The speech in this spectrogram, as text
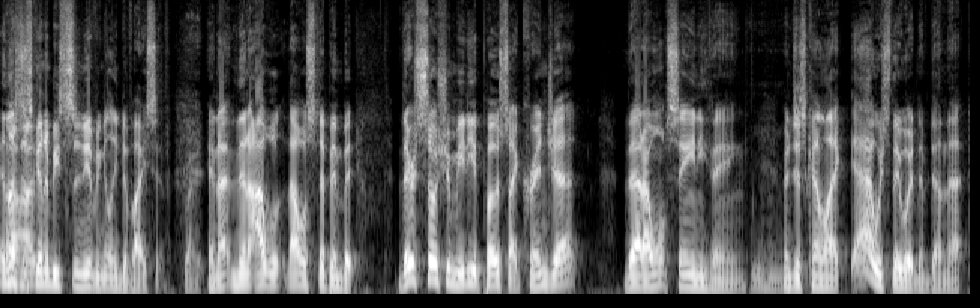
unless Uh, it's going to be significantly divisive. Right. And I, then I will I will step in. But there's social media posts I cringe at that I won't say anything and just kind of like yeah I wish they wouldn't have done that.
